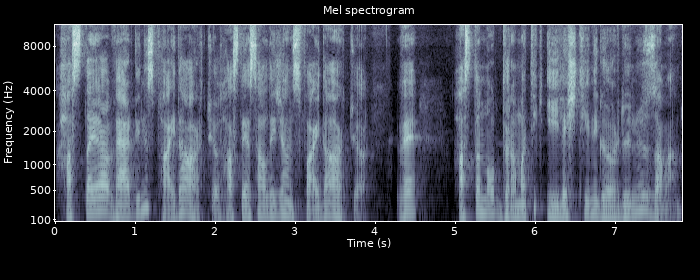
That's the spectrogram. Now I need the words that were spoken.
hastaya verdiğiniz fayda artıyor. Hastaya sağlayacağınız fayda artıyor. Ve hastanın o dramatik iyileştiğini gördüğünüz zaman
